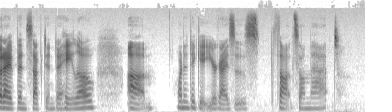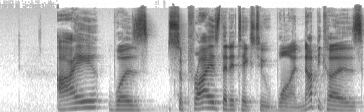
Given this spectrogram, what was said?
but I've been sucked into Halo. Um, wanted to get your guys' thoughts on that. I was surprised that it takes two won, not because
